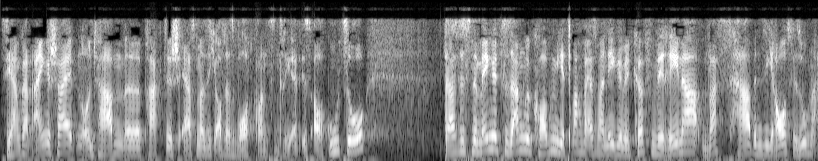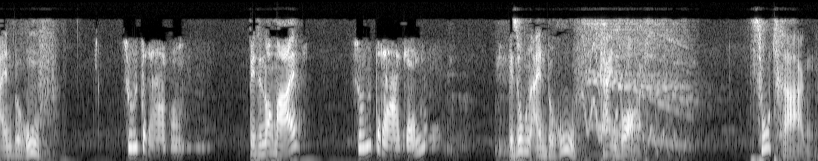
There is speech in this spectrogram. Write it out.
Sie haben gerade eingeschalten und haben äh, praktisch erstmal sich auf das Wort konzentriert. Ist auch gut so. Das ist eine Menge zusammengekommen. Jetzt machen wir erstmal Nägel mit Köpfen. Verena, was haben Sie raus? Wir suchen einen Beruf. Zutragen. Bitte nochmal. Zutragen. Wir suchen einen Beruf, kein Wort. Zutragen.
